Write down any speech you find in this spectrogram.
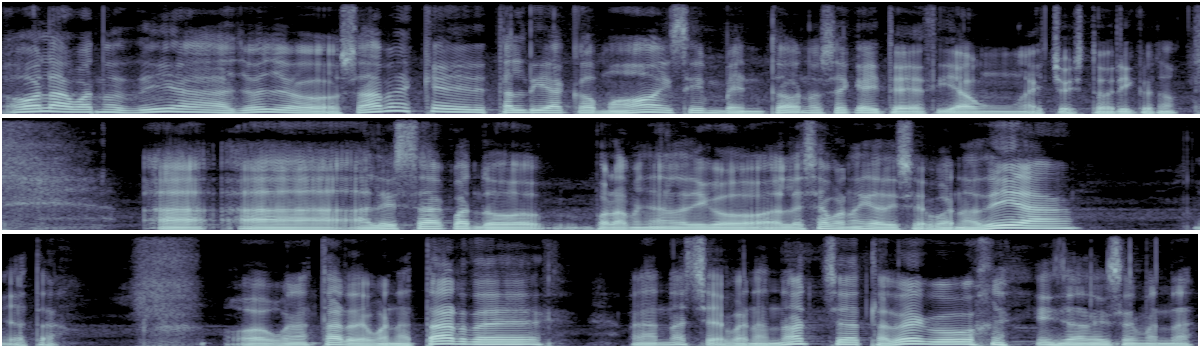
Hola, buenos días, Yoyo. ¿Sabes que tal día como hoy se inventó? No sé qué, y te decía un hecho histórico, ¿no? A, Alexa, cuando por la mañana le digo, Alexa, buenos días, dice, buenos días. Ya está. O buenas tardes, buenas tardes buenas noches, buenas noches, hasta luego. y ya no dice más nada.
